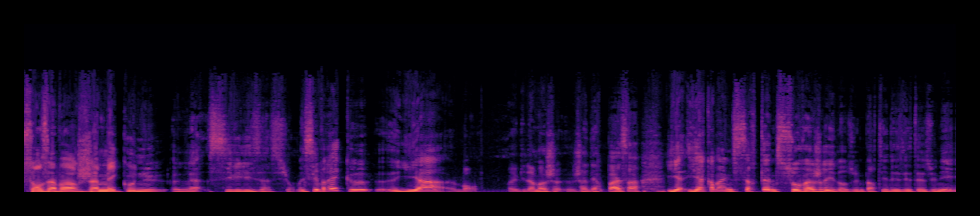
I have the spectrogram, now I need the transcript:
sans avoir jamais connu la civilisation. Mais c'est vrai qu'il euh, y a, bon, Évidemment, j'adhère pas à ça. Il y, a, il y, a, quand même une certaine sauvagerie dans une partie des États-Unis.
